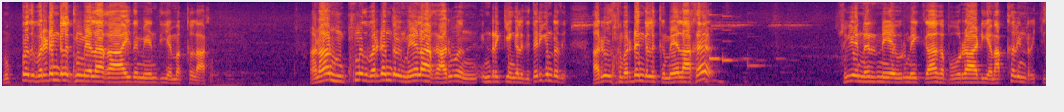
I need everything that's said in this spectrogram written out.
முப்பது வருடங்களுக்கும் மேலாக ஆயுதம் ஏந்திய மக்களாகும். ஆனால் முப்பது வருடங்கள் மேலாக அறுபது இன்றைக்கு எங்களுக்கு தெரிகின்றது. அறுபது வருடங்களுக்கு மேலாக சுய நிர்ணய உரிமைக்காக போராடிய மக்கள் இன்றைக்கு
